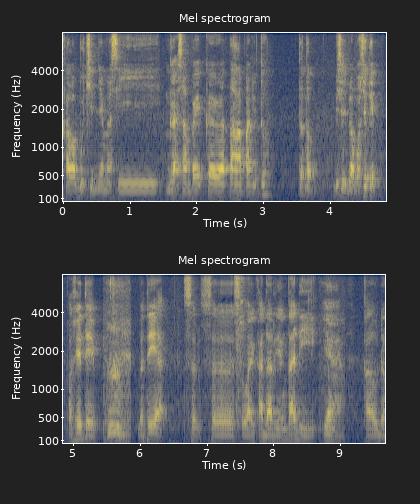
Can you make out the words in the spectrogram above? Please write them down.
kalau bucinnya masih nggak sampai ke tahapan itu tetap bisa dibilang positif Positif. Berarti ya sesuai kadar yang tadi. ya Kalau udah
